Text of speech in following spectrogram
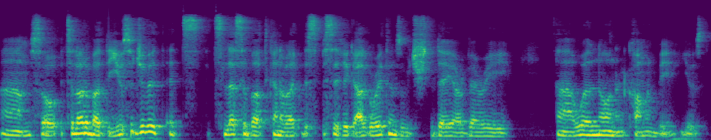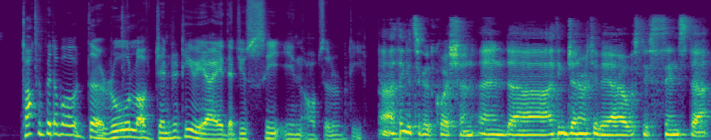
Um, so it's a lot about the usage of it. It's it's less about kind of like the specific algorithms, which today are very uh, well known and commonly used. Talk a bit about the role of generative AI that you see in observability. I think it's a good question, and uh, I think generative AI, obviously, since the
